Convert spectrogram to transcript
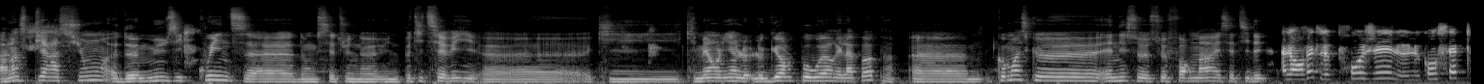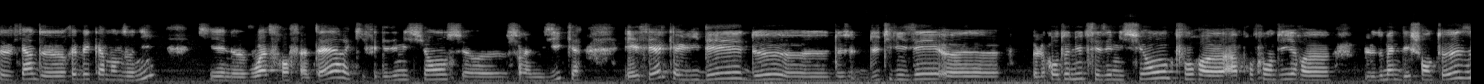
à l'inspiration de Music Queens, euh, donc c'est une, petite série euh, qui, met en lien le, girl power et la pop. Euh, comment est-ce que est né ce, format et cette idée? Alors en fait le projet, le, concept vient de Rebecca Manzoni, qui est une voix de France Inter et qui fait des émissions sur, la musique. Et c'est elle qui a eu l'idée de d'utiliser le contenu de ces émissions pour euh, approfondir euh, le domaine des chanteuses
